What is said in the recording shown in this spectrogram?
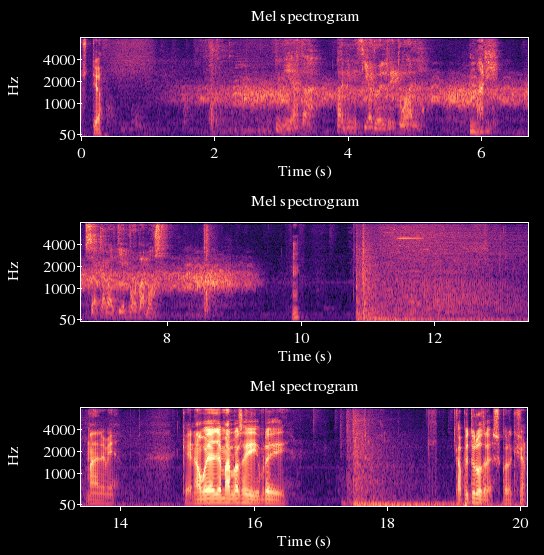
Hostia. Mierda, han iniciado el ritual. Mari. Se acaba el tiempo, vamos. Madre mía. Que no voy a llamarlo así, hombre. Capítulo 3, conexión.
